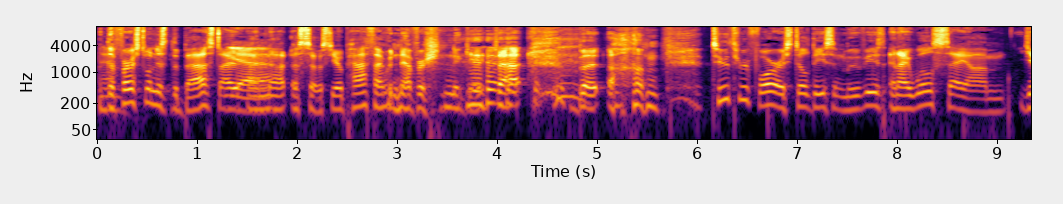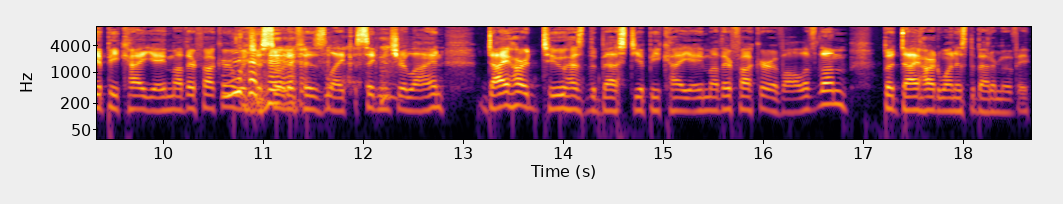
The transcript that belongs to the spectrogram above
The first one is the best. I, Yeah. I'm not a sociopath. I would never negate that. but um, two through four are still decent movies. And I will say, um, "Yippee ki yay, motherfucker," which is sort of his like signature line. Die Hard Two has the best "Yippee ki yay, motherfucker" of all of them, but Die Hard One is the better movie.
